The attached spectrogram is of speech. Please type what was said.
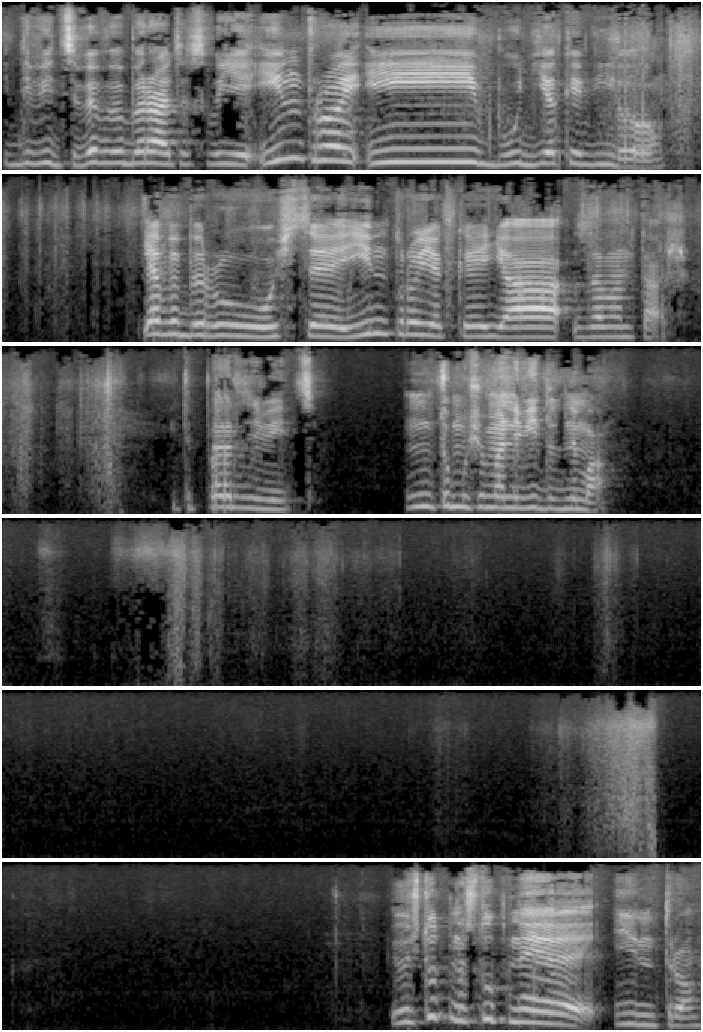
І дивіться, ви вибираєте своє інтро і будь-яке відео. Я виберу ось це інтро, яке я завантажив. І тепер дивіться. Ну, тому що в мене відео нема. І ось тут наступне інтро.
